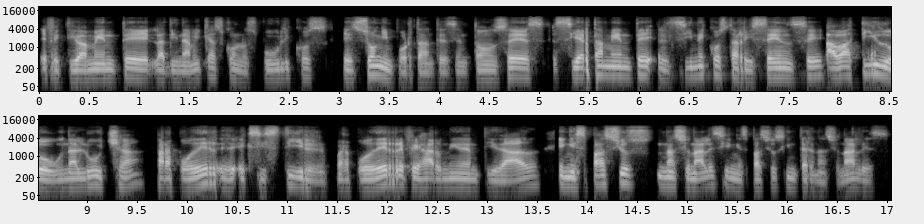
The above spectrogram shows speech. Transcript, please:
efectivamente las dinámicas con los públicos eh, son importantes. Entonces, ciertamente el cine costarricense ha batido una lucha para poder eh, existir, para poder reflejar una identidad en espacios nacionales y en espacios internacionales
